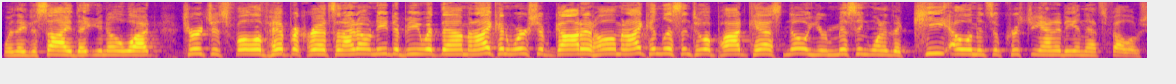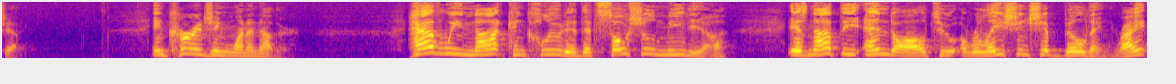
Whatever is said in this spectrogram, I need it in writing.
when they decide that, you know what, church is full of hypocrites and I don't need to be with them and I can worship God at home and I can listen to a podcast. No, you're missing one of the key elements of Christianity, and that's fellowship. Encouraging one another. Have we not concluded that social media is not the end all to a relationship building, right?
